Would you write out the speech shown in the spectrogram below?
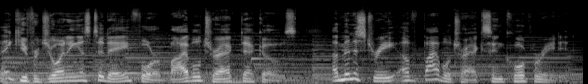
Thank you for joining us today for Bible Tract Echoes, a ministry of Bible Tracts Incorporated.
